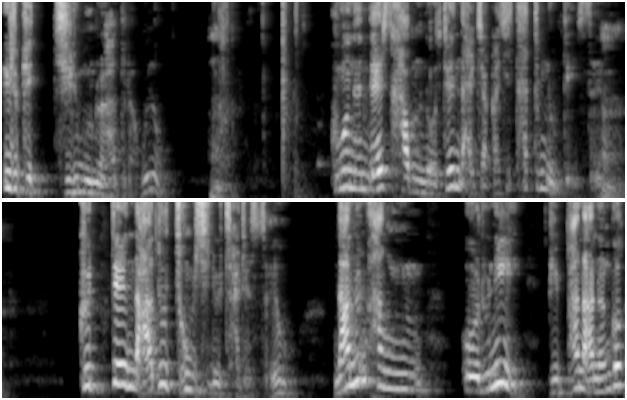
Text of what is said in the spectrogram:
이렇게 질문을 하더라고요. 음, 그거는 내 사업노트에 날짜까지 다 등록돼 있어요. 음. 그때 나도 정신을 차렸어요. 나는 황 어른이 비판하는 거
